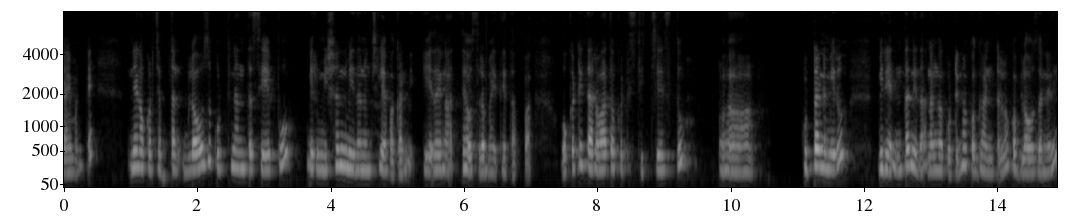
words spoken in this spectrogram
టైం అంటే నేను ఒకటి చెప్తాను. బ్లౌజ్ కుట్టినంతసేపు మీరు మిషన్ మీద నుంచి లేవకండి. ఏదైనా అత్యవసరం అయితే తప్ప. ఒకటి తర్వాత ఒకటి స్టిచ్ చేస్తూ కుట్టండి మీరు. మీరు ఎంత నిదానంగా కుట్టినా ఒక గంటలో ఒక బ్లౌజ్ అనేది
